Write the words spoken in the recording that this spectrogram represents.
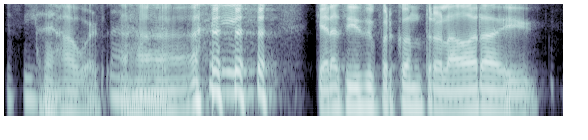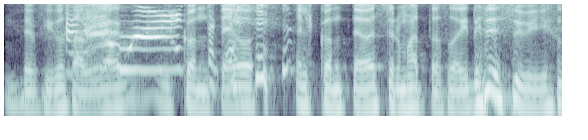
te fijo. de Howard. Ajá. Sí. que era así súper controladora y de fijo sabía el conteo, el conteo de espermatozoides de su hijo.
